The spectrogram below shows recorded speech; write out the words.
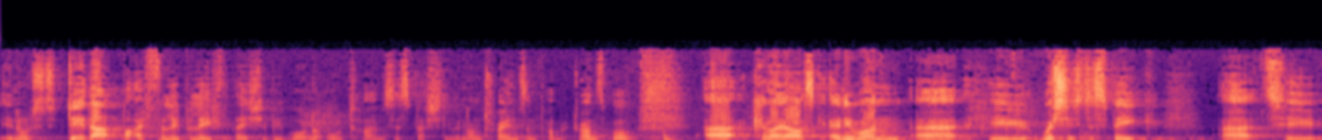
in order to do that, but I fully believe that they should be worn at all times, especially when on trains and public transport. Uh, can I ask anyone uh, who wishes to speak uh, to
